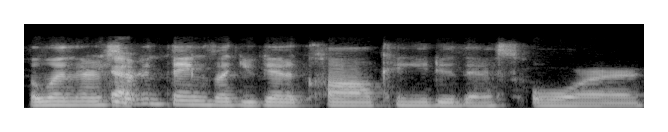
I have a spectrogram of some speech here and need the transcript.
But when there are yeah. certain things like you get a call, can you do this? Or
